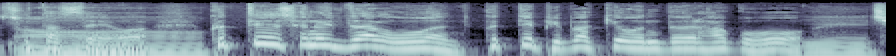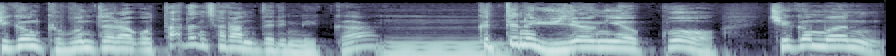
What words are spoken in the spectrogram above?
솟았어요. 어. 그때 새누리당 의원, 그때 비박계 의원들하고 예. 지금 그분들하고 다른 사람들입니까? 음. 그때는 유령이었고 지금은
